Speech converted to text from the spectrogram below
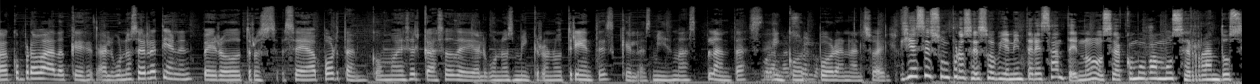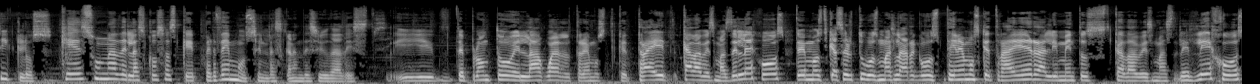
ha comprobado que algunos se retienen, pero otros se aportan, como es el caso de algunos micronutrientes que las mismas plantas incorporan al suelo. al suelo. Y ese es un proceso bien interesante, ¿no? O sea, cómo vamos cerrando ciclos, que es una de las cosas que perdemos en las grandes ciudades. Y de pronto el agua la tenemos que traer cada vez más de lejos, tenemos que hacer tubos más largos, tenemos que traer alimentos cada vez más de lejos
